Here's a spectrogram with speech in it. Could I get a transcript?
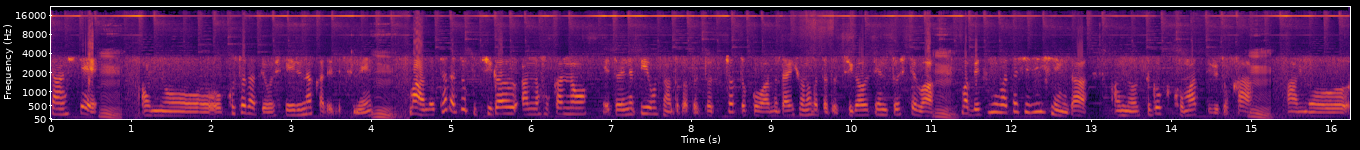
産して、うん、あの子育てをしている中でですね、うん、まあ、あのただちょっと違うあの他の、えっと、NPO さんとかとちょっとこうあの代表の方と違う点としては、まあ、別に私自身があのすごく困っているとか、あの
